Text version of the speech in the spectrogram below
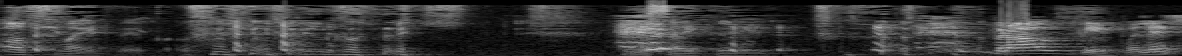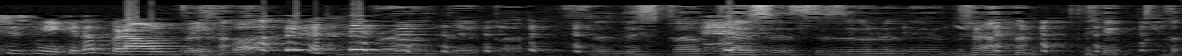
Off-white paper. we'll recycled brown paper. Let's just make it a brown paper. brown paper. For this purpose, this is going to be a brown paper.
